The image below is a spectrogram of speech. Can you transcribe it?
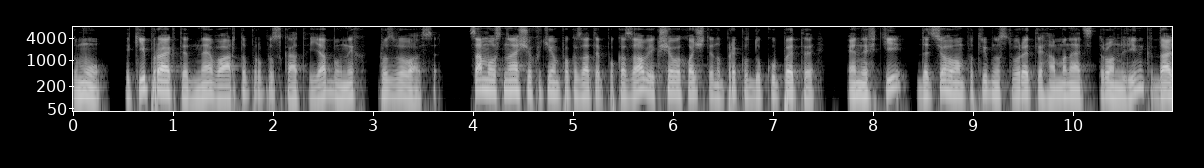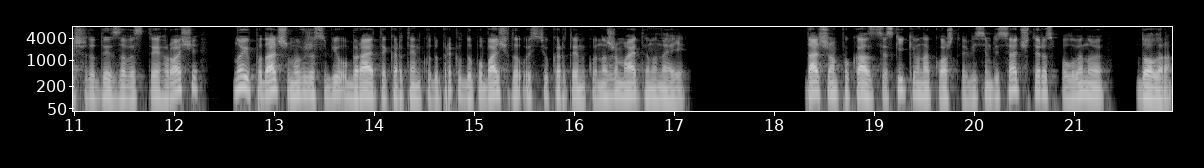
Тому Такі проекти не варто пропускати, я б в них розвивався. Саме основне, що хотів вам показати, показав. Якщо ви хочете, наприклад, купити NFT, для цього вам потрібно створити гаманець TronLink, далі туди завести гроші. Ну і в подальшому ви вже собі обираєте картинку. До прикладу, побачили ось цю картинку, нажимаєте на неї. Далі вам показується, скільки вона коштує 84,5 долара.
